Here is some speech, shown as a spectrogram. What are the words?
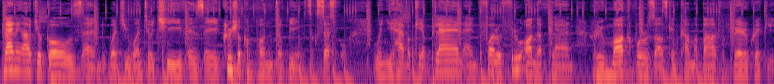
planning out your goals and what you want to achieve is a crucial component of being successful. When you have a clear plan and follow through on that plan, remarkable results can come about very quickly.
